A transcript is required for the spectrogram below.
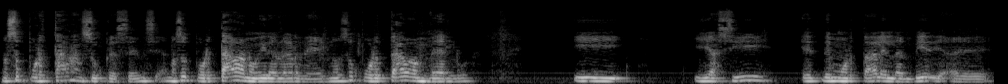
no soportaban su presencia, no soportaban oír hablar de él, no soportaban verlo. Y, así es de mortal en la envidia. Eh,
